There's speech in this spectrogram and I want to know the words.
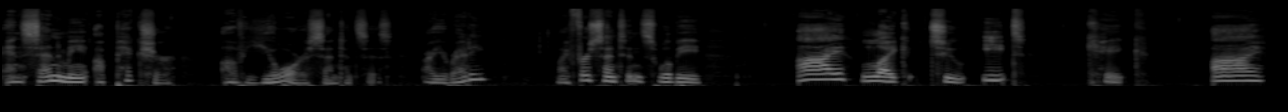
and send me a picture of your sentences. Are you ready? My first sentence will be I like to eat cake. I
